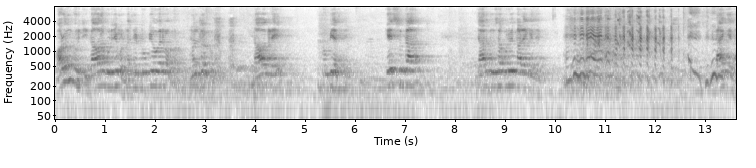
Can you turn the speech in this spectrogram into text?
वाळून गुरुजी गावाला गुरुजी म्हटलं ते टोपी वगैरे वापरतो मंजूर टोपी. गावाकडे टोपी असते. केस सुद्धा चार दिवसापूर्वी काळे गेले काय केला?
